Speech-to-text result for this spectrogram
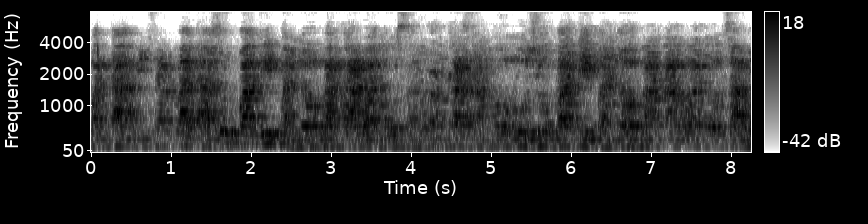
วันตามิสัพพตาสุปฏิปันโนภะคะวะโตสาวกสังโฆอุชุปฏิปันโนภะคะวะโตสาว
